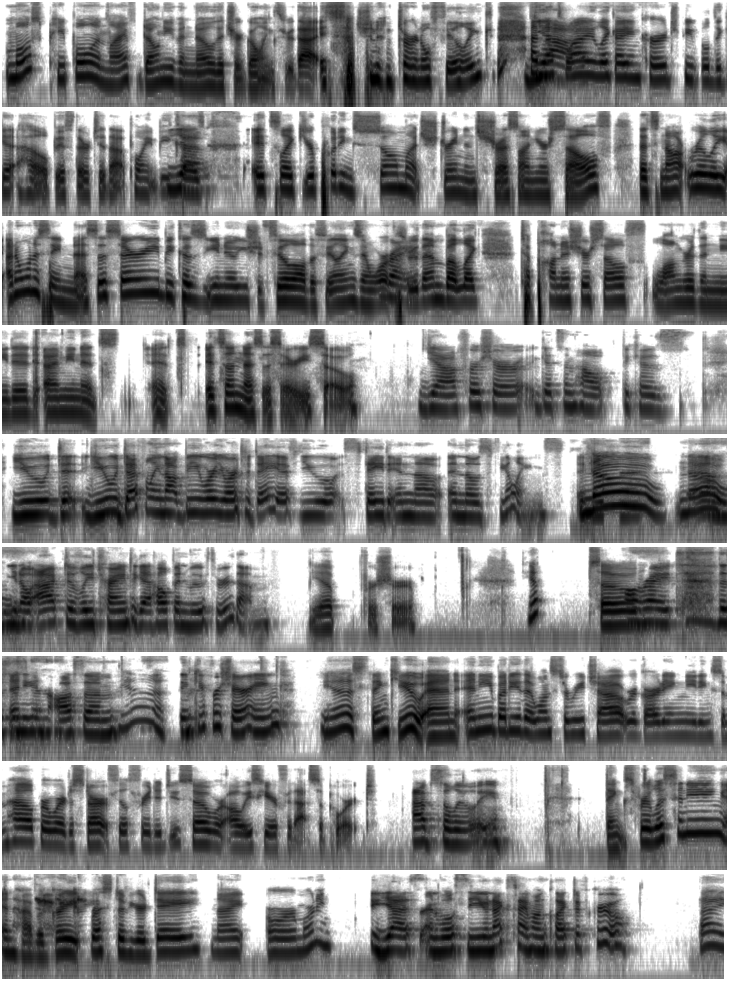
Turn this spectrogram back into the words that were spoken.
most people in life don't even know that you're going through that. It's such an internal feeling. And yeah. that's why like I encourage people to get help if they're to that point because it's like you're putting so much strain and stress on yourself that's not really I don't want to say necessary because you know you should feel all the feelings and work right. through them, but like to punish yourself longer than needed, I mean it's it's it's unnecessary. So yeah, for sure. Get some help because you did you would definitely not be where you are today if you stayed in the in those feelings. If no you no. um, you know actively trying to get help and move through them. Yep for sure. Yep so all right. This any, has been awesome. Yeah. Thank you for sharing. Yes thank you. And anybody that wants to reach out regarding needing some help or where to start feel free to do so. We're always here for that support. Absolutely Thanks for listening and have a great rest of your day, night, or morning. Yes, and we'll see you next time on Collective Crew. Bye.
